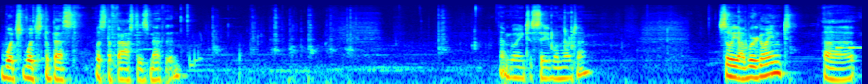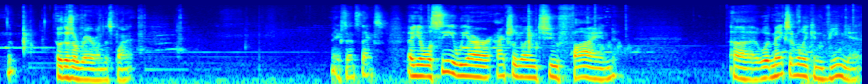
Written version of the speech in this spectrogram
what's, what's the best, what's the fastest method. I'm going to save one more time. So yeah, we're going to, uh, oh, there's a rare on this planet. Makes sense, thanks. Uh, you will see we are actually going to find, uh, what makes it really convenient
